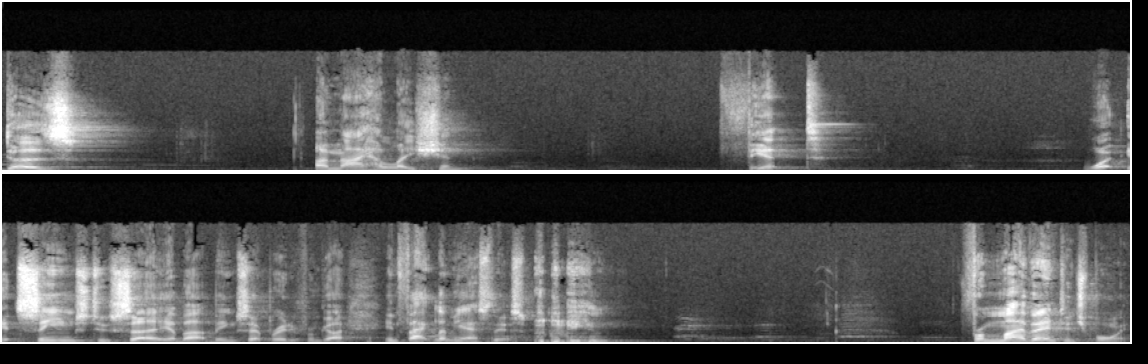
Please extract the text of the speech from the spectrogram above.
Does annihilation fit what it seems to say about being separated from God? In fact, let me ask this. From my vantage point,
